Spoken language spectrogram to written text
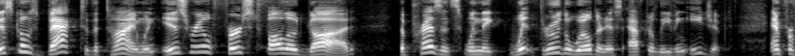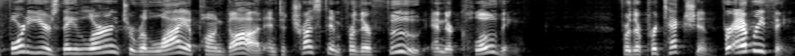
This goes back to the time when Israel first followed God, the presence, when they went through the wilderness after leaving Egypt. And for 40 years, they learned to rely upon God and to trust Him for their food and their clothing, for their protection, for everything.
